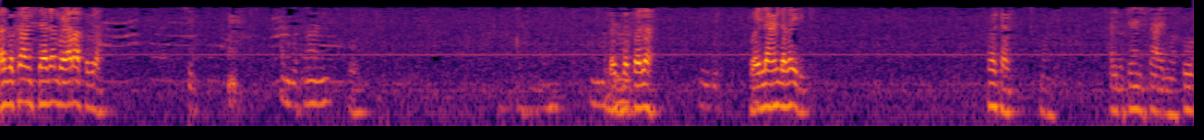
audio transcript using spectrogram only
البكران اجتهدا بإعراب إبراهيم. البكران بل فلا وإلا عند غيرك. ما كان. المكان فاعل مرفوع.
